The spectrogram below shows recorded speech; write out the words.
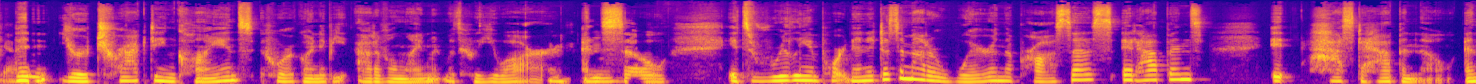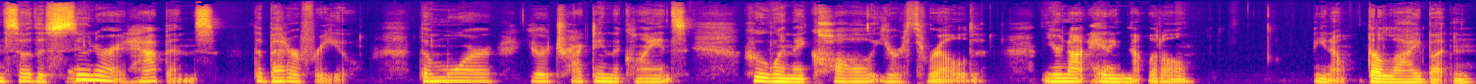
yeah. then you're attracting clients who are going to be out of alignment with who you are. Mm-hmm. And so it's really important. And it doesn't matter where in the process it happens, it has to happen though. And so the sooner it happens, the better for you the more you're attracting the clients who, when they call, you're thrilled you're not hitting that little, you know, the lie button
